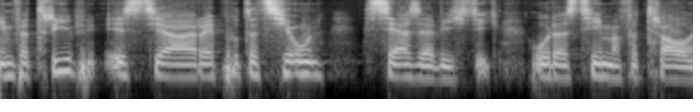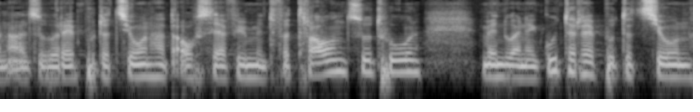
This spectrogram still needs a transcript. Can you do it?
im Vertrieb ist ja Reputation sehr, sehr wichtig. Oder das Thema Vertrauen. Also Reputation hat auch sehr viel mit Vertrauen zu tun. Wenn du eine gute Reputation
